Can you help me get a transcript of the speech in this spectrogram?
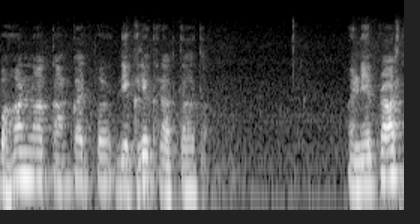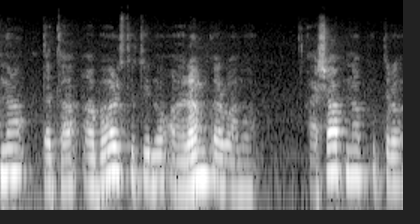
બહારના કામકાજ પર દેખરેખ રાખતા હતા. અને પ્રાર્થના તથા આભાર સ્તુતિનો આરંભ કરવામાં આશાપના પુત્ર,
